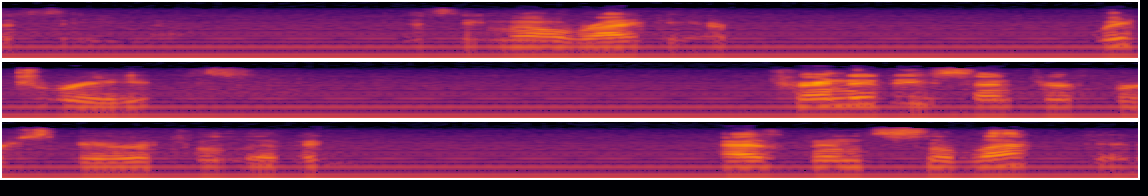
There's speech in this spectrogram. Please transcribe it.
this email. This email right here, which reads Trinity Center for Spiritual Living has been selected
